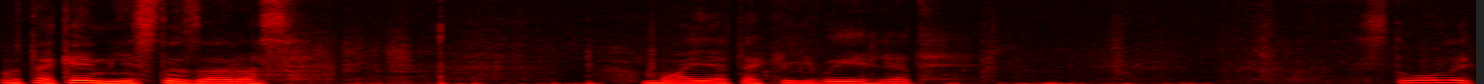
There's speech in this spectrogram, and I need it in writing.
Отаке місто зараз має такий вигляд. Столик,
